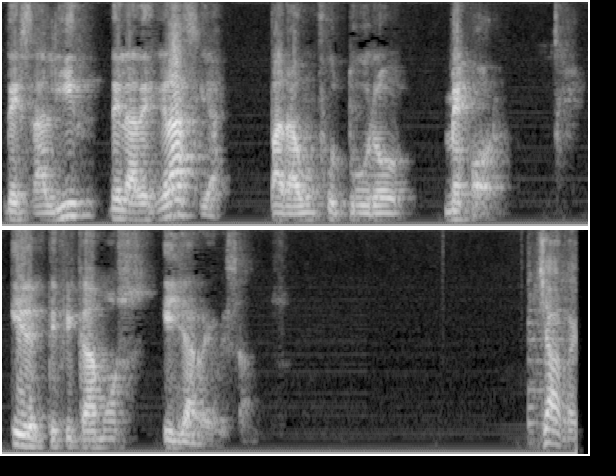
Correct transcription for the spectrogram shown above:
de salir de la desgracia para un futuro mejor. Identificamos y ya regresamos. Ya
